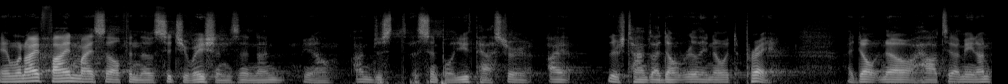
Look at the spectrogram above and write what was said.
And when I find myself in those situations and I'm, you know, I'm just a simple youth pastor, I, there's times I don't really know what to pray. I don't know how to, I mean, I'm,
